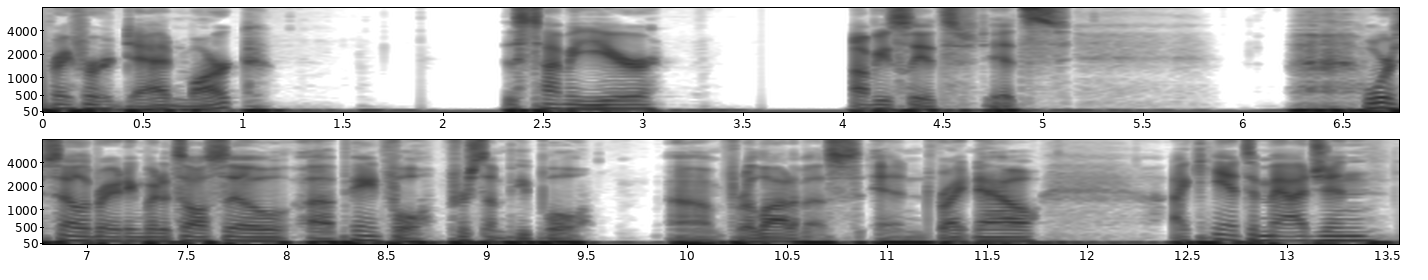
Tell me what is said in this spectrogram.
pray for her dad Mark. This time of year, obviously it's it's worth celebrating, but it's also uh, painful for some people, um, for a lot of us. And right now, I can't imagine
